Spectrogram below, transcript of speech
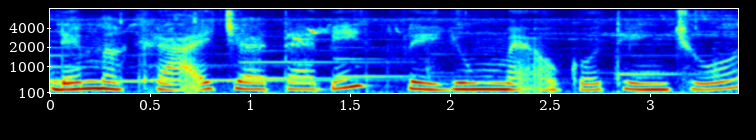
để mặc khải cho ta biết về dung mạo của thiên chúa.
